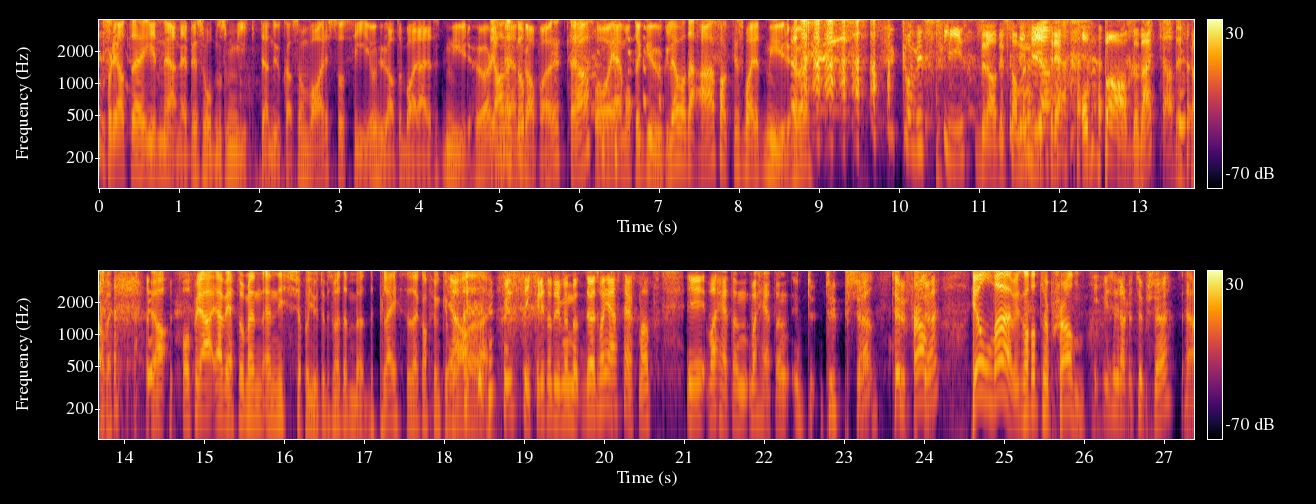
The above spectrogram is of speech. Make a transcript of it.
Fordi at eh, I den ene episoden som gikk den uka som var, så sier jo hun at det bare er et myrhøl Ja, med en gapahøy. Ja. Og jeg måtte google, og det er faktisk bare et myrhøl. Kan vi please dra dit sammen, vi tre, og bade der? Ja, det skal vi. Ja, og for jeg, jeg vet om en, en nisje på YouTube som heter Mudplay, så det kan funke bra. det der Vi stikker dit og driver med mud. Du vet hva, Jeg ser for meg at i, Hva het den? Hva het den? Tupsjø? Tuppsjø? Hilde, vi skal ta Tuppsjøen! Hvis vi drar til Tuppsjø, Ja.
